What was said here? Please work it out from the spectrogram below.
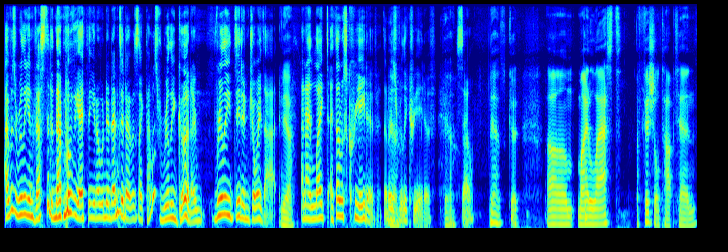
I was really invested in that movie. I think, you know, when it ended, I was like, that was really good. I really did enjoy that. yeah And I liked, I thought it was creative. I thought it was really creative. yeah So, Yeah, it's good. Um, my last official top ten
